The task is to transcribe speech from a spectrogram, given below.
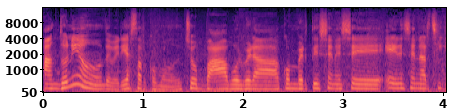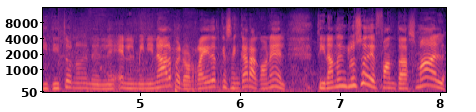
Antonio debería estar cómodo. De hecho, va a volver a convertirse en ese, en ese nar chiquitito, ¿no? En el, en el mininar, pero Ryder que se encara con él. Tirando incluso de fantasmal.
